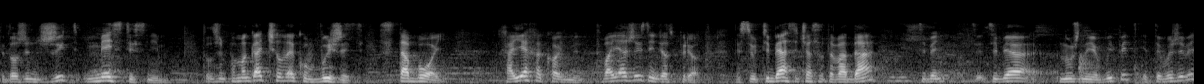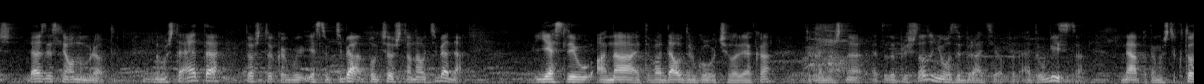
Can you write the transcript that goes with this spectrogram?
Ты должен жить вместе с ним. Ты должен помогать человеку выжить с тобой. Хаеха коймин. Твоя жизнь идет вперед. Если у тебя сейчас эта вода, тебе, тебе нужно ее выпить, и ты выживешь, даже если он умрет. Потому что это то, что как бы, если у тебя получилось, что она у тебя, да. Если она, это вода у другого человека, то, конечно, это запрещено у него забирать ее. Это убийство. Да, потому что кто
